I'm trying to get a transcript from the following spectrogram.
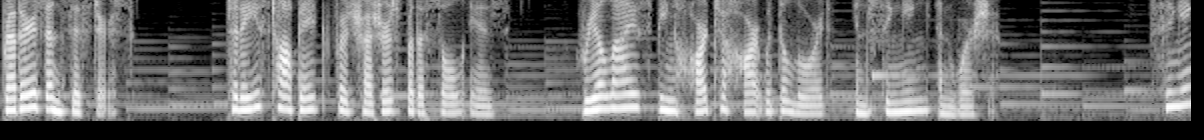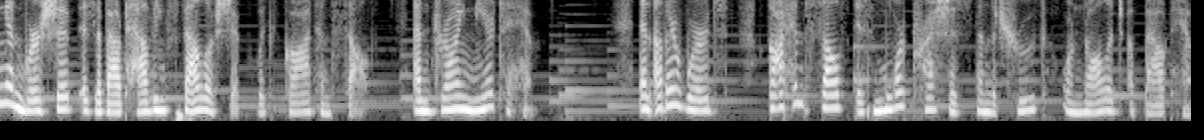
Brothers and sisters, today's topic for Treasures for the Soul is Realize being heart to heart with the Lord in singing and worship. Singing and worship is about having fellowship with God Himself and drawing near to Him. In other words, God Himself is more precious than the truth or knowledge about Him.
